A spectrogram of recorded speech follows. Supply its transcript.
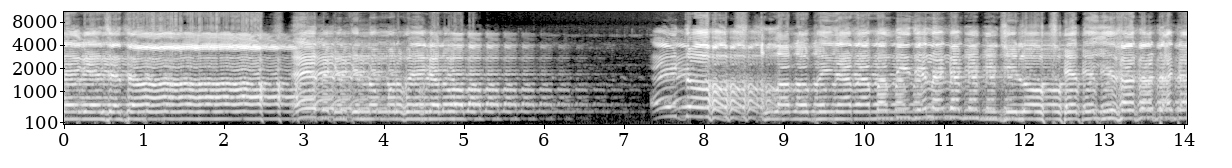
লেগেছে তো তিন নম্বর হয়ে এই তো আল্লাহ রবিরা বান্দি যে লাগা বিবি ছিল হাজার টাকা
